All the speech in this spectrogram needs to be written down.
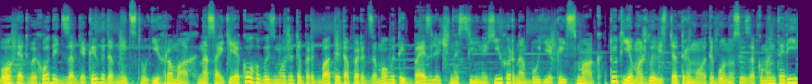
Огляд виходить завдяки видавництву Ігромах, на сайті якого ви зможете придбати та передзамовити безліч настільних ігор на будь-який смак. Тут є можливість отримувати бонуси за коментарі,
